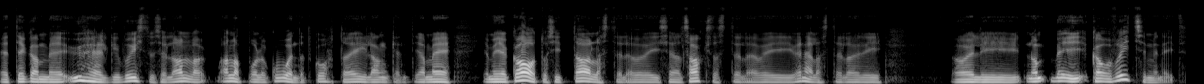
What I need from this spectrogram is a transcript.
et ega me ühelgi võistlusel alla, allapoole kuuendat kohta ei langenud ja me, ja meie kaotus itaallastele või seal sakslastele või venelastele oli oli, no me ei, kaua võitsime neid,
